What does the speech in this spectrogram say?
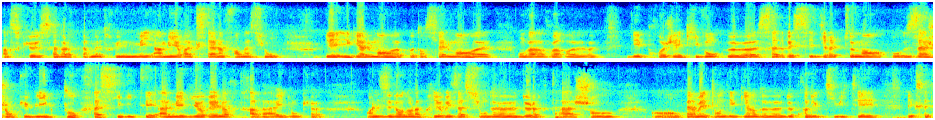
parce que ça va leur permettre un meilleur accès à l'information, et également, euh, potentiellement, euh, on va avoir euh, des projets qui vont, eux, s'adresser directement aux agents publics pour faciliter, améliorer leur travail, donc en les aidant dans la priorisation de, leurs tâches, en, permettant des gains de, productivité, etc.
